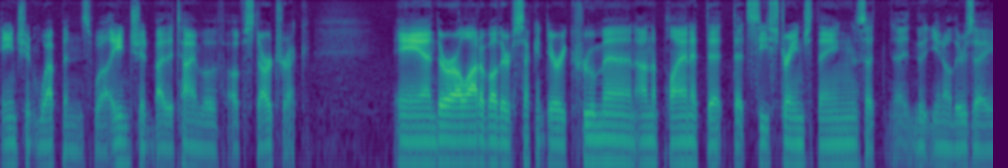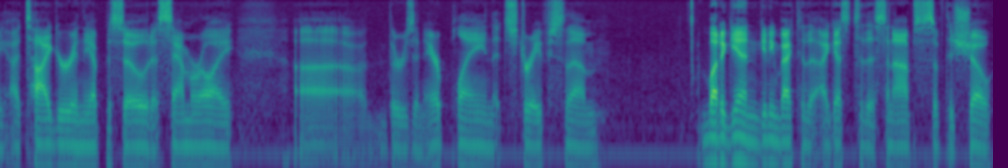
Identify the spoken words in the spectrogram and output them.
ancient weapons. Well, ancient by the time of, of Star Trek. And there are a lot of other secondary crewmen on the planet that, that see strange things. Uh, you know, there's a, a, tiger in the episode, a samurai. Uh, there's an airplane that strafes them. But again, getting back to the, I guess, to the synopsis of the show,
